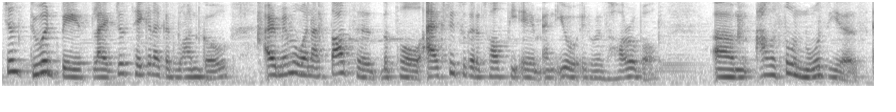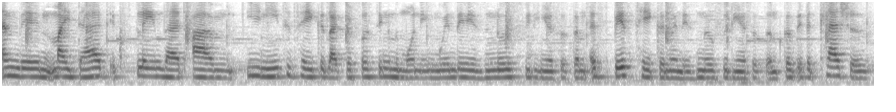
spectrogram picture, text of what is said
just do it based like just take it like at one go. I remember when i started the pill i actually took it at 12 p.m and ew it was horrible um, I was so nauseous. And then my dad explained that um, you need to take it like the first thing in the morning when there is no food in your system. It's best taken when there's no food in your system because if it clashes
